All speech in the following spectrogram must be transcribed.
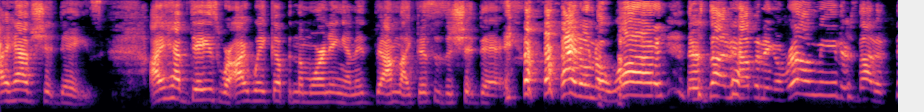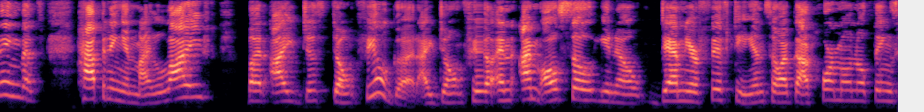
I have shit days. I have days where I wake up in the morning and it, I'm like, this is a shit day. I don't know why. There's nothing happening around me. There's not a thing that's happening in my life, but I just don't feel good. I don't feel, and I'm also, you know, damn near 50. And so I've got hormonal things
